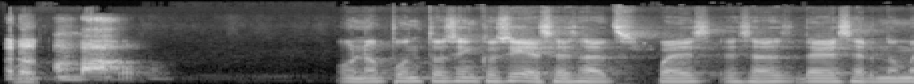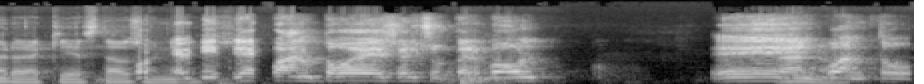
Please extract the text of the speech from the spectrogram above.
Pero tan bajo. 1.5, sí, esa, pues, esa debe ser el número de aquí de Estados Porque Unidos. Dice cuánto es el Super Bowl, eh, ah, cuánto...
